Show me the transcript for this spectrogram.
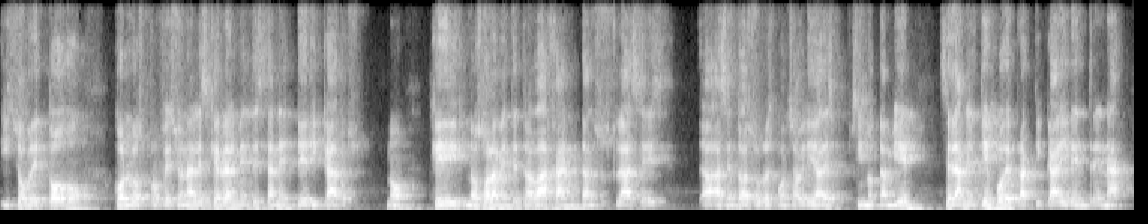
y sobre todo con los profesionales que realmente están eh, dedicados, ¿no? Que no solamente trabajan, dan sus clases, hacen todas sus responsabilidades, sino también se dan el tiempo de practicar y de entrenar,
